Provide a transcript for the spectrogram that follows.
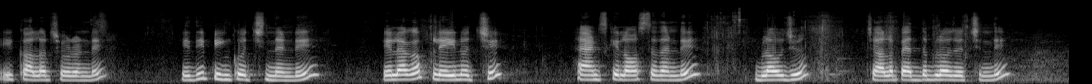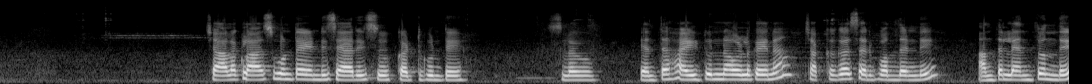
ఈ కలర్ చూడండి. ఇది పింక్ వచ్చిందండి. ఇలాగ ప్లెయిన్ వచ్చి హ్యాండ్స్కి ఇలా వస్తుందండి. బ్లౌజు చాలా పెద్ద బ్లౌజ్ వచ్చింది. చాలా క్లాస్గా ఉంటాయండి శారీస్ కట్టుకుంటే. అసలు ఎంత హైట్ ఉన్న వాళ్ళకైనా చక్కగా సరిపోద్దండి. అంత లెంత్ ఉంది.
